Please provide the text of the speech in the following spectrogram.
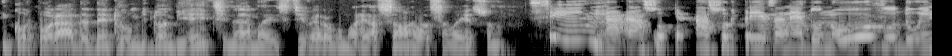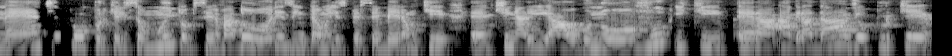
incorporada dentro do ambiente, né? mas tiveram alguma reação em relação a isso? Sim, a, a, surpresa né, do novo, do inédito, porque eles são muito observadores, então eles perceberam que é, tinha ali algo novo e que era agradável porque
